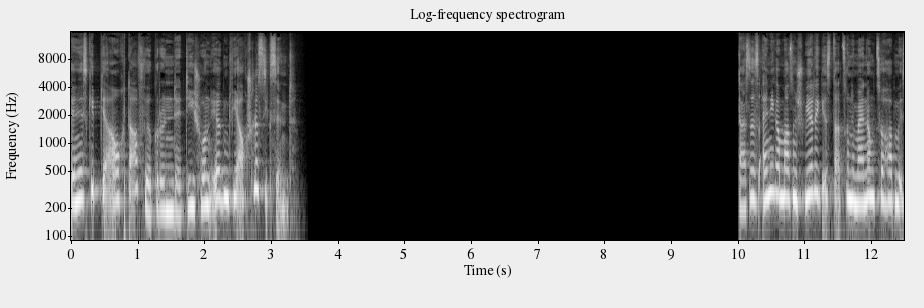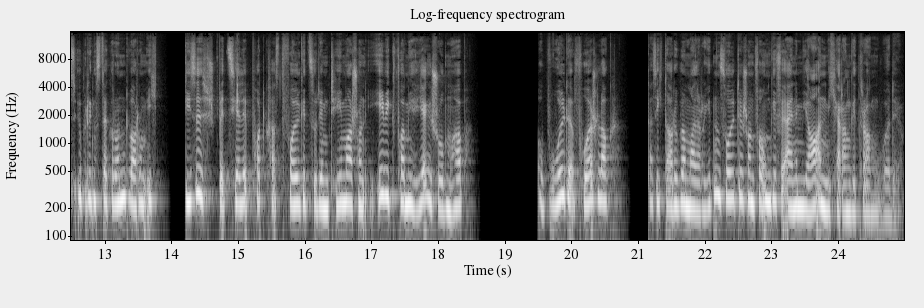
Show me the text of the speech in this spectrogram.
Denn es gibt ja auch dafür Gründe, die schon irgendwie auch schlüssig sind. Dass es einigermaßen schwierig ist, dazu eine Meinung zu haben, ist übrigens der Grund, warum ich diese spezielle Podcast-Folge zu dem Thema schon ewig vor mir hergeschoben habe. Obwohl der Vorschlag, dass ich darüber mal reden sollte, schon vor ungefähr einem Jahr an mich herangetragen wurde.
